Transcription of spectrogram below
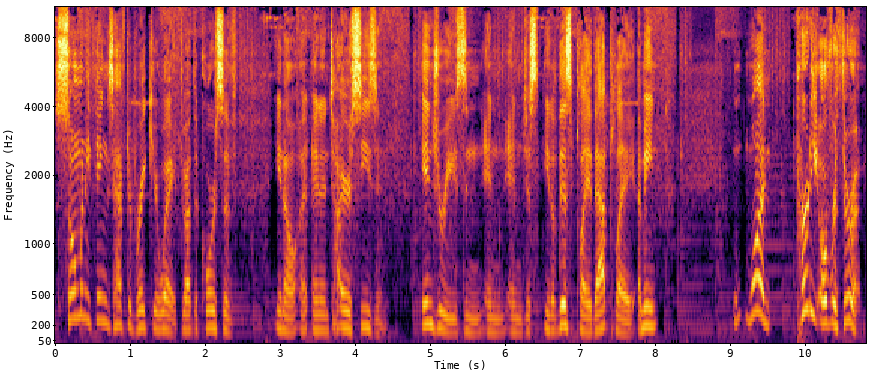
So many things have to break your way throughout the course of, you know, a- an entire season, injuries and and and just you know this play that play. I mean, one Purdy overthrew him.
